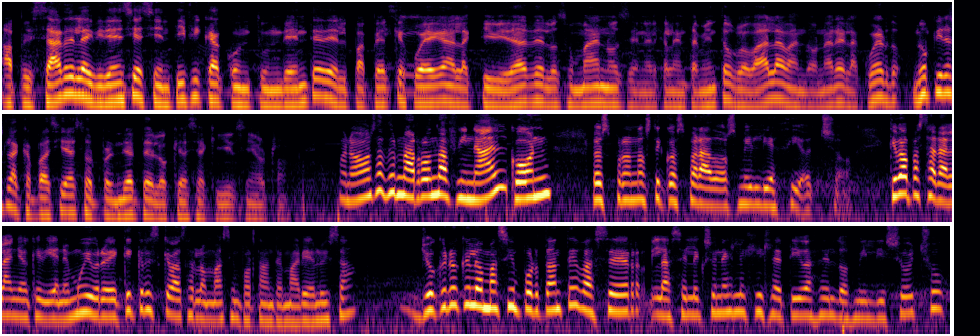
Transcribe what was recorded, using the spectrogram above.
A pesar de la evidencia científica contundente del papel que Sí. juega la actividad de los humanos en el calentamiento global, abandonar el acuerdo. No pierdas la capacidad de sorprenderte de lo que hace aquí el señor Trump. Bueno, vamos a hacer una ronda final con los pronósticos para 2018. ¿Qué va a pasar al año que viene? Muy breve. ¿Qué crees que va a ser lo más importante, María Luisa? Yo creo que lo más importante va a ser las elecciones legislativas del 2018.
